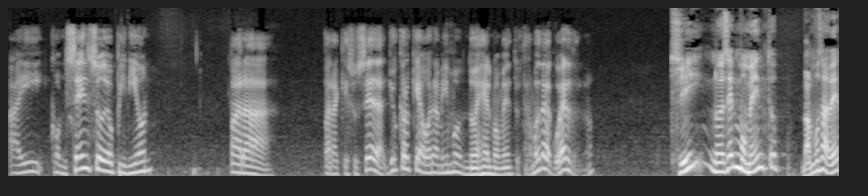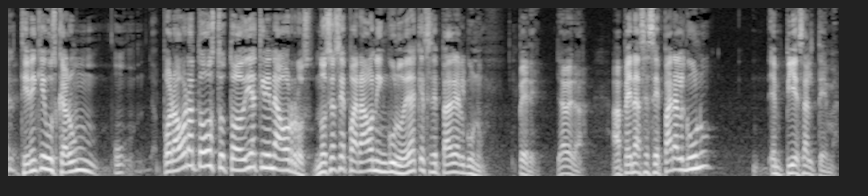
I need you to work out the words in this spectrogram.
hay consenso de opinión para, para que suceda. Yo creo que ahora mismo no es el momento. Estamos de acuerdo, ¿no? Sí, no es el momento. Vamos a ver, tienen que buscar un... Por ahora todos to- todavía tienen ahorros. No se ha separado ninguno. Deja que se separe alguno. Espere, ya verá. Apenas se separa alguno, empieza el tema.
